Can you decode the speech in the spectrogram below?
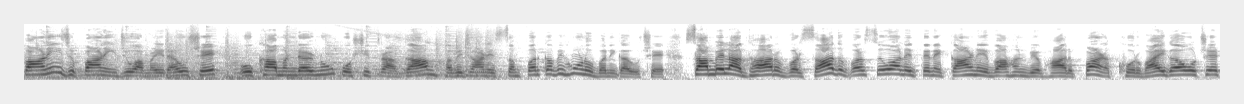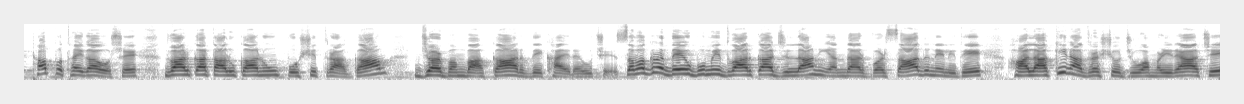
પાણી જ પાણી જોવા મળી રહ્યું છે. ઓખા મંડળનું પોશિત્રા ગામ હવે જાણે સંપર્ક વિહોણું બની ગયું છે. સાંભેલા ધાર વરસાદ વરસ્યો અને તેને કારણે વાહન વ્યવહાર પણ ખોરવાઈ ગયો છે, ઠપ થઈ ગયો છે. દ્વારકા તાલુકાનું પોશિત્રા ગામ જળબંબાકાર દેખાઈ રહ્યું છે. સમગ્ર દેવભૂમિ દ્વારકા જિલ્લાની અંદર વરસાદને લીધે હાલાકીના દ્રશ્યો જોવા મળી રહ્યા છે.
